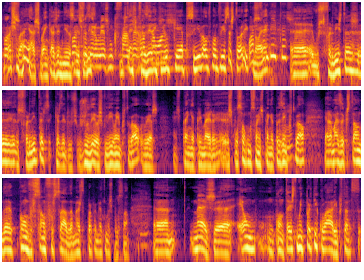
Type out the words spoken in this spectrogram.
Podes, acho bem, acho bem que a gente Podes fazer o mesmo que faz Tens que fazer aquilo aos... que é possível do ponto de vista histórico, aos não é? Uh, os sefarditas, uh, os sefarditas, quer dizer, os, os, judeus que viviam em Portugal, aliás, em Espanha, primeiro, a expulsão começou em Espanha, depois em uhum. Portugal, era mais a questão da conversão forçada, mais do que propriamente uma expulsão. Uhum. Uh, mas é um, um, contexto muito particular e, portanto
